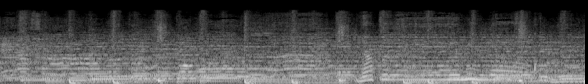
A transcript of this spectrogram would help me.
e la sabato tutto mondo Napoli mille colori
